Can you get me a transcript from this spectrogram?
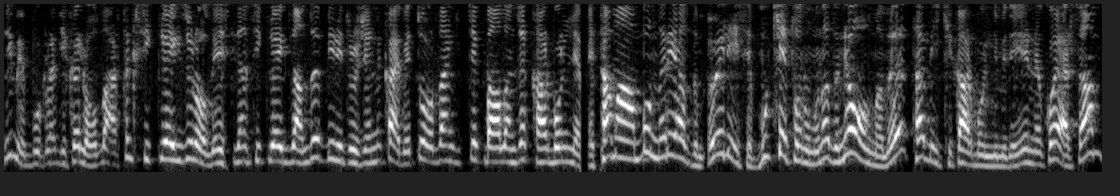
Değil mi? Bu radikal oldu. Artık sikloheksil oldu. Eskiden sikloheksandı. Bir hidrojenini kaybetti. Oradan gidecek bağlanacak karbonile. E tamam bunları yazdım. Öyleyse bu ketonumun adı ne olmalı? Tabii ki karbonilimi de yerine koyarsam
